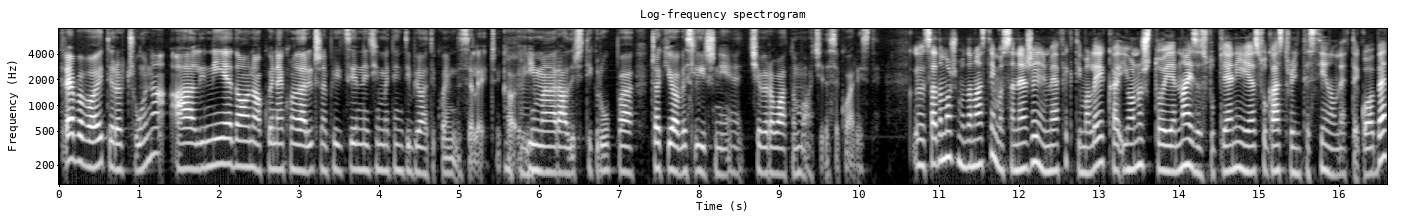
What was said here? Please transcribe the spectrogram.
treba voditi računa, ali nije da ono ako je neko alergičan na peniciline neće imati antibiotik kojim da se leči. Kao, mm -hmm. Ima različiti grupa, čak i ove sličnije će verovatno moći da se koriste sada možemo da nastavimo sa neželjenim efektima leka i ono što je najzastupljenije jesu gastrointestinalne tegobe,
